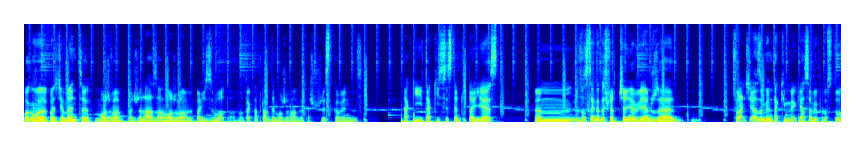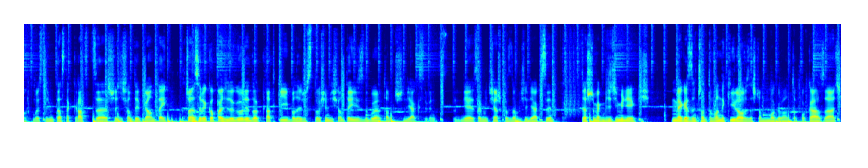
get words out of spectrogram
Mogą wam wypaść diamenty, może wam wypaść żelazo, może wam wypaść złoto. No tak naprawdę może wam wypaść wszystko, więc taki, taki system tutaj jest. Em, z własnego doświadczenia wiem, że Słuchajcie, ja zrobiłem taki myk. Ja sobie po prostu, bo jesteśmy teraz na kratce 65, zacząłem sobie kopać do góry do kratki bodajże 180 i zdobyłem tam 3 diaksy, więc nie jest jakby ciężko zdobyć diaksy. Zresztą jak będziecie mieli jakiś mega zenchantowany kilo, zresztą mogę wam to pokazać.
